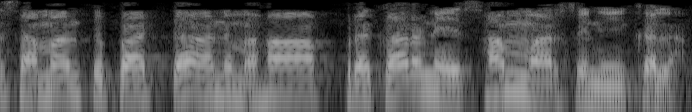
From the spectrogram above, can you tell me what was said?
සමන්තපට්ඨාන මහා ප්‍රකරණේ සම්මර්ෂණය කළා.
